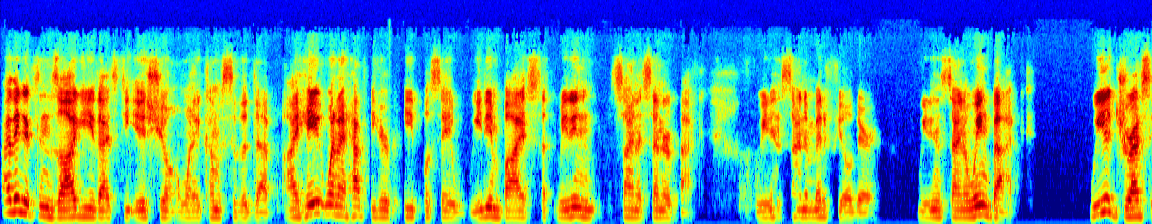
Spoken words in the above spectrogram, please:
I think it's Inzaghi that's the issue when it comes to the depth. I hate when I have to hear people say we didn't buy, we didn't sign a center back, we didn't sign a midfielder, we didn't sign a wing back. We address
